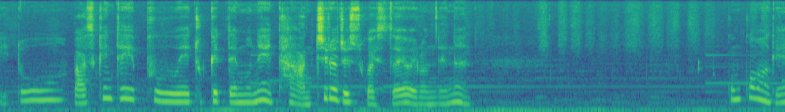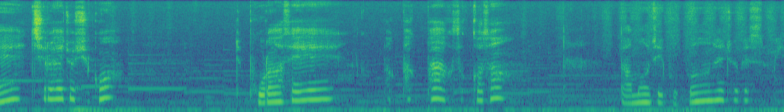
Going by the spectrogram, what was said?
여기도 마스킹 테이프의 두께 때문에 다 안 칠해질 수가 있어요. 이런 데는 꼼꼼하게 칠을 해주시고 보라색 팍팍팍 섞어서 나머지 부분 해주겠습니다.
